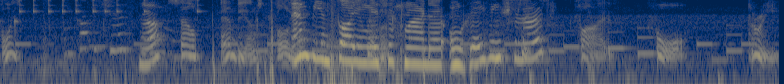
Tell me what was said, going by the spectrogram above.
Voice. snel. Sound. Ambient volume. Ambient volume is zeg maar de omgevingsgeluid. 5, 4, 3,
